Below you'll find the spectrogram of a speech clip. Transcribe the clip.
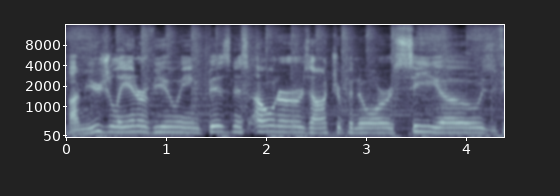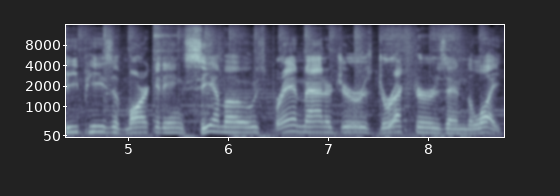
I'm usually interviewing business owners, entrepreneurs, CEOs, VPs of marketing, CMOs, brand managers, directors, and the like.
